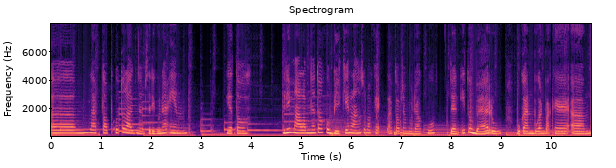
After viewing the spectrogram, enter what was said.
um, laptopku tuh lagi nggak bisa digunain gitu jadi malamnya tuh aku bikin langsung pakai laptopnya bundaku dan itu baru bukan bukan pakai um,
